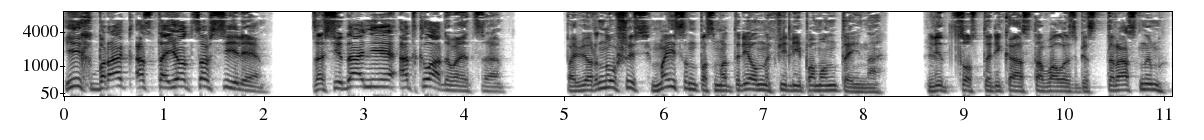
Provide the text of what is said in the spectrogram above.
Их брак остается в силе. Заседание откладывается. Повернувшись, Мейсон посмотрел на Филиппа Монтейна. Лицо старика оставалось бесстрастным,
